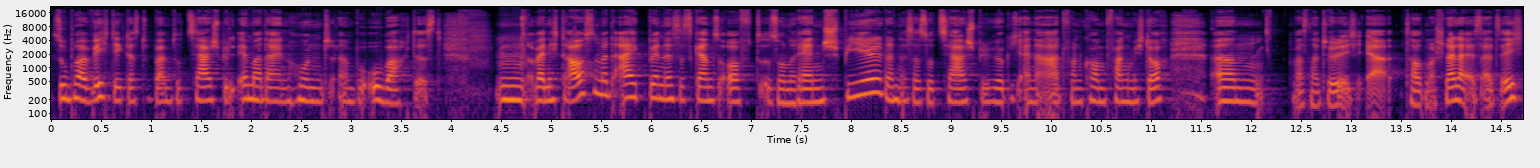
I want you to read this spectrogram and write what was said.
super wichtig, dass du beim Sozialspiel immer deinen Hund äh, beobachtest. Mm, wenn ich draußen mit Ike bin, ist es ganz oft so ein Rennspiel. Dann ist das Sozialspiel wirklich eine Art von komm, fang mich doch. Ähm, was natürlich er tausendmal schneller ist als ich,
